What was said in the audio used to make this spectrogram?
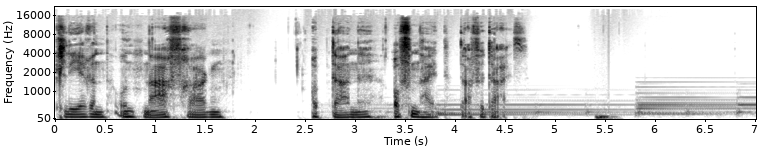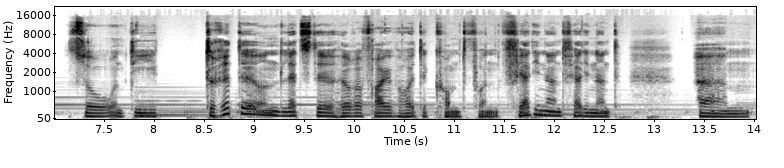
klären und nachfragen, ob da eine Offenheit dafür da ist. So, und die dritte und letzte Hörerfrage für heute kommt von Ferdinand. Ferdinand ähm,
